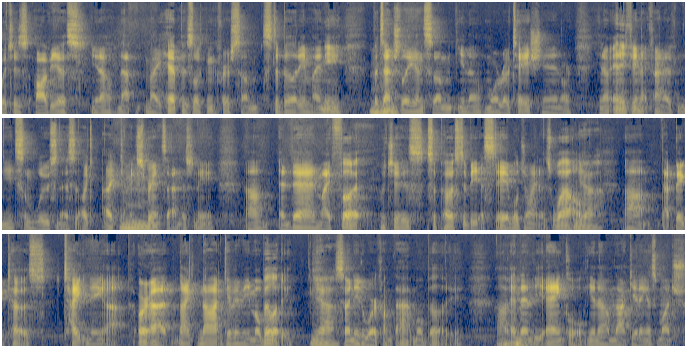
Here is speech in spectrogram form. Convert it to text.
which is obvious. You know, that my hip is looking for some stability in my knee, potentially in some you know more rotation or you know anything that kind of needs some looseness. Like I can experience that in this knee, um, and then my foot, which is supposed to be a stable joint as well. Yeah. Um, that big toes tightening up or uh, like not giving me mobility. yeah So I need to work on that mobility. Uh, and then the ankle, you know, I'm not getting as much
